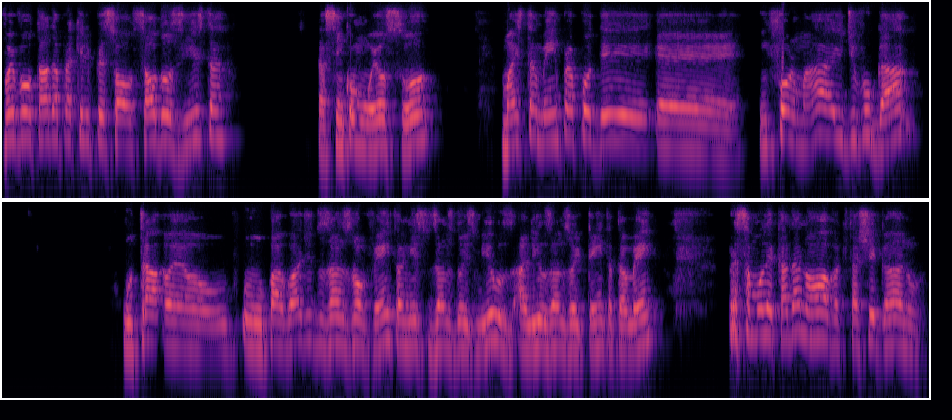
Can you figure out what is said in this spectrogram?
foi voltada para aquele pessoal saudosista, assim como eu sou, mas também para poder é, informar e divulgar o, é, o, o, pagode dos anos 90, início dos anos 2000, ali os anos 80 também, para essa molecada nova que está chegando.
